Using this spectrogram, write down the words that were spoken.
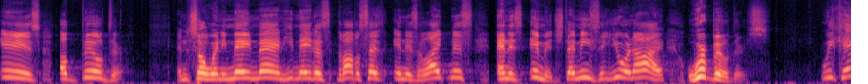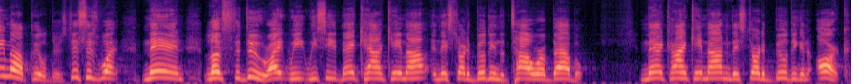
is a builder. And so when He made man, He made us, the Bible says, in His likeness and His image. That means that you and I, we're builders. We came out builders. This is what man loves to do, right? We, we see mankind came out and they started building the Tower of Babel mankind came out and they started building an ark.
